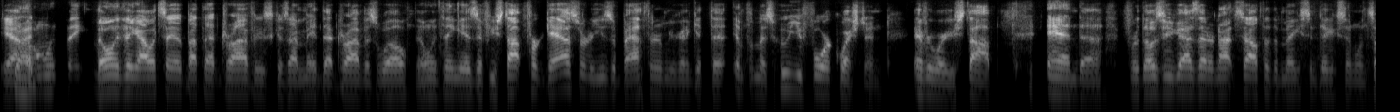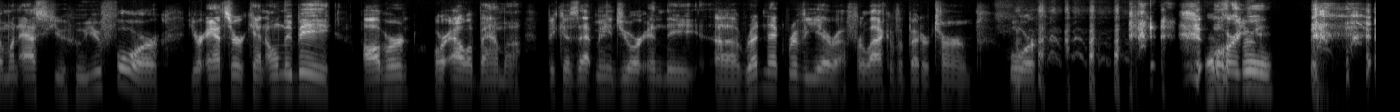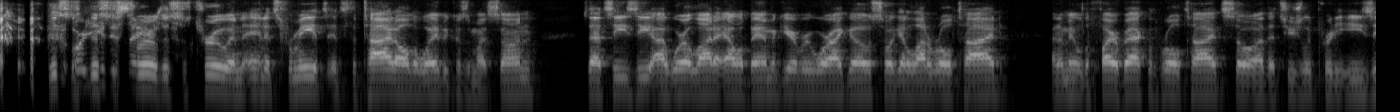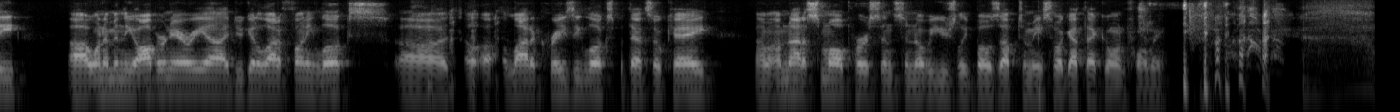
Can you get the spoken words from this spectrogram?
Yeah, the only thing the only thing I would say about that drive is because I made that drive as well. The only thing is if you stop for gas or to use a bathroom, you're going to get the infamous "Who you for?" question everywhere you stop. And uh, for those of you guys that are not south of the Mason Dixon, when someone asks you who you for, your answer can only be Auburn or Alabama because that means you're in the uh, redneck Riviera, for lack of a better term, or That's or you- true. this is, or this is true. you're- This is true. And and it's for me, it's it's the tide all the way because of my son. That's easy. I wear a lot of Alabama gear everywhere I go, so I get a lot of roll tide, and I'm able to fire back with roll tide. So uh, that's usually pretty easy. Uh, when I'm in the Auburn area, I do get a lot of funny looks, uh, a, a- a lot of crazy looks, but that's okay. I'm, I'm not a small person, so nobody usually bows up to me. So I got that going for me.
